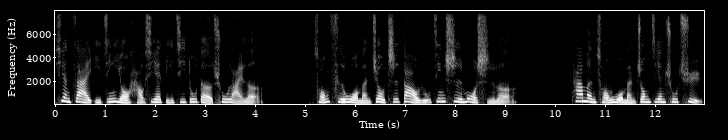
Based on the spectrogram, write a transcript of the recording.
现在已经有好些敌基督的出来了。从此我们就知道，如今是末时了。他们从我们中间出去。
